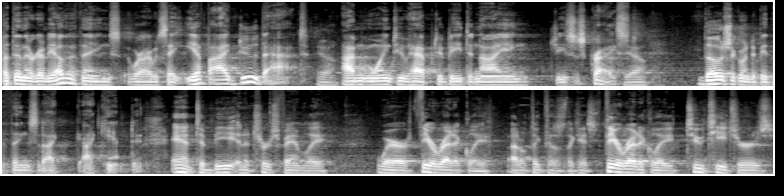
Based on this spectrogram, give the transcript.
But then there are going to be other things where I would say, if I do that, Yeah. I'm going to have to be denying Jesus Christ. Yeah. Those are going to be the things that I, I can't do. And to be in a church family where theoretically, I don't think this is the case, theoretically, two teachers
